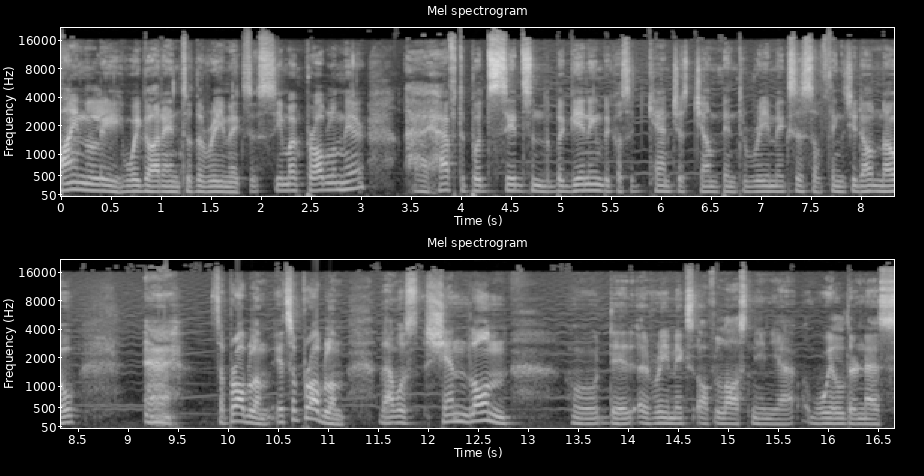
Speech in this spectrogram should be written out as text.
Finally we got into the remixes. See my problem here? I have to put SIDS in the beginning because it can't just jump into remixes of things you don't know. Eh, it's a problem. It's a problem. That was Shenlong who did a remix of Last Ninja Wilderness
